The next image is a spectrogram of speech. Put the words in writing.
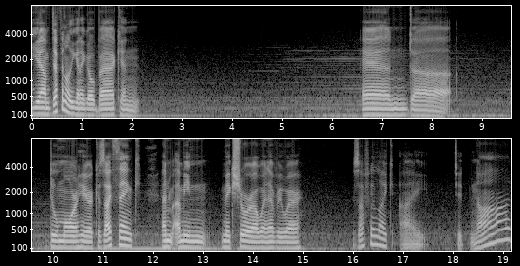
Yeah, I'm definitely gonna go back and and uh, do more here because I think and I mean make sure I went everywhere. Because I feel like I did not.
